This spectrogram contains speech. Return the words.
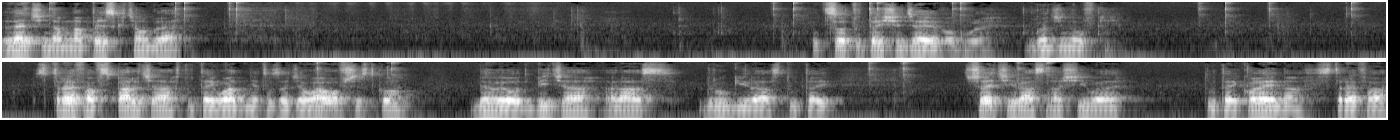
leci nam na pysk ciągle. Co tutaj się dzieje w ogóle? Godzinówki. Strefa wsparcia. Tutaj ładnie to zadziałało wszystko. Były odbicia. Raz, drugi raz. Tutaj trzeci raz na siłę. Tutaj kolejna strefa.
